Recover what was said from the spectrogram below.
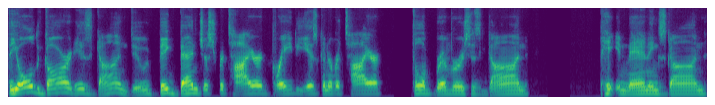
The old guard is gone, dude. Big Ben just retired. Brady is going to retire. Philip Rivers is gone. Peyton Manning's gone.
